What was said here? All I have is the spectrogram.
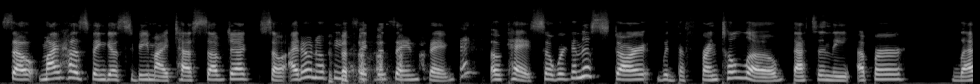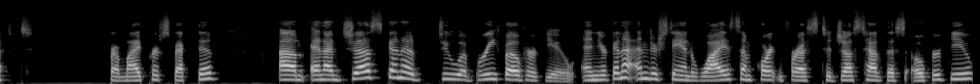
So my husband gets to be my test subject. So I don't know if he'd say the same thing. Okay. So we're going to start with the frontal lobe. That's in the upper left from my perspective. Um, and I'm just going to do a brief overview, and you're going to understand why it's important for us to just have this overview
